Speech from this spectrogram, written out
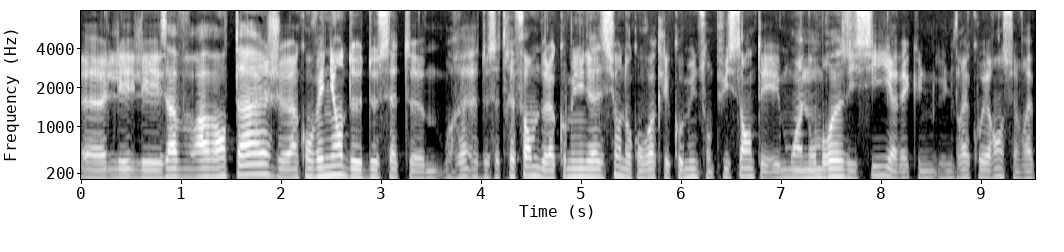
euh, les, avantages, inconvénients de, cette, euh, de cette réforme de la communalisation. Donc on voit que les communes sont puissantes et, moins nombreuses ici, avec une, vraie cohérence, une vraie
